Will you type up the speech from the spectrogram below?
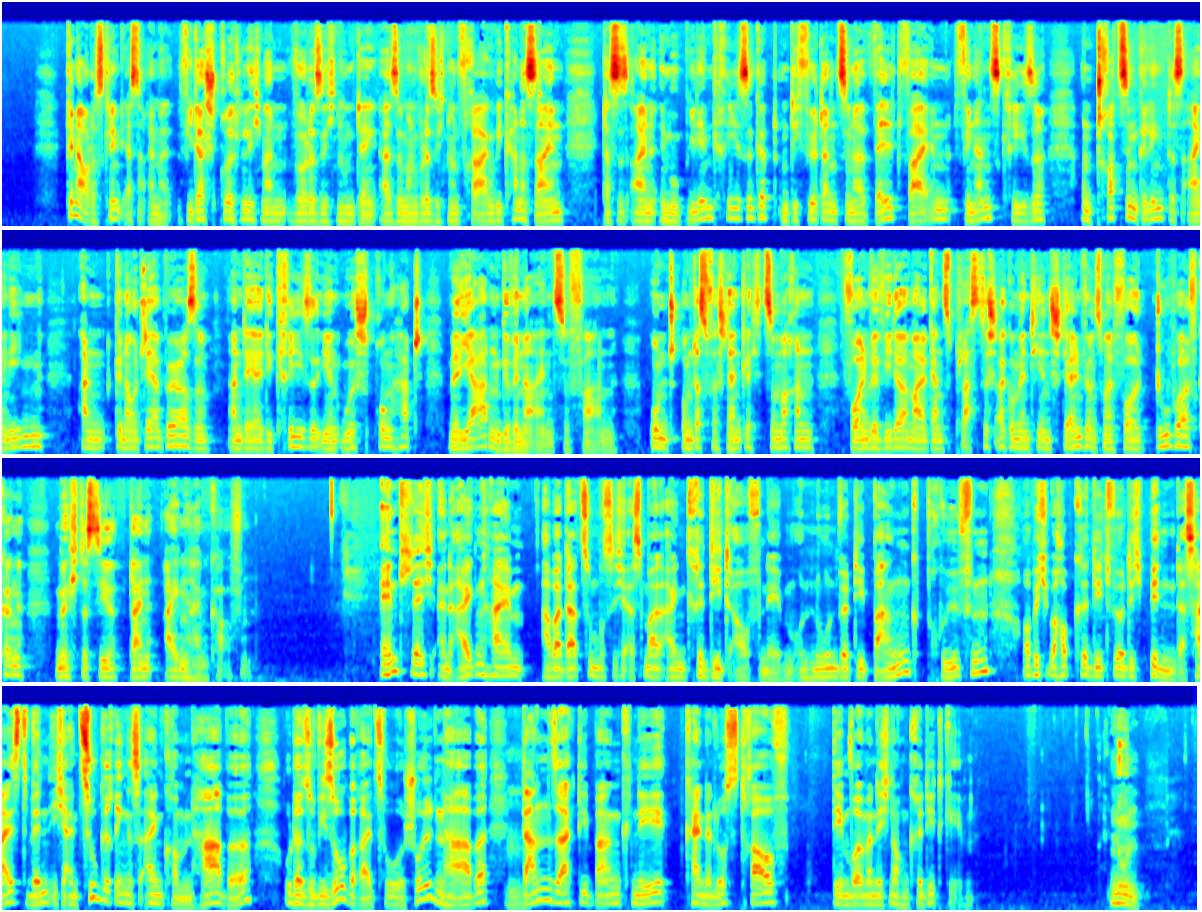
Genau, das klingt erst einmal widersprüchlich. Man würde sich nun denken, also man würde sich nun fragen, wie kann es sein, dass es eine Immobilienkrise gibt und die führt dann zu einer weltweiten Finanzkrise und trotzdem gelingt es einigen, an genau der Börse, an der die Krise ihren Ursprung hat, Milliardengewinne einzufahren. Und um das verständlich zu machen, wollen wir wieder mal ganz plastisch argumentieren. Stellen wir uns mal vor, du Wolfgang möchtest dir dein Eigenheim kaufen endlich ein Eigenheim, aber dazu muss ich erstmal einen Kredit aufnehmen. Und nun wird die Bank prüfen, ob ich überhaupt kreditwürdig bin. Das heißt, wenn ich ein zu geringes Einkommen habe oder sowieso bereits hohe Schulden habe, hm. dann sagt die Bank, nee, keine Lust drauf, dem wollen wir nicht noch einen Kredit geben. Nun,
